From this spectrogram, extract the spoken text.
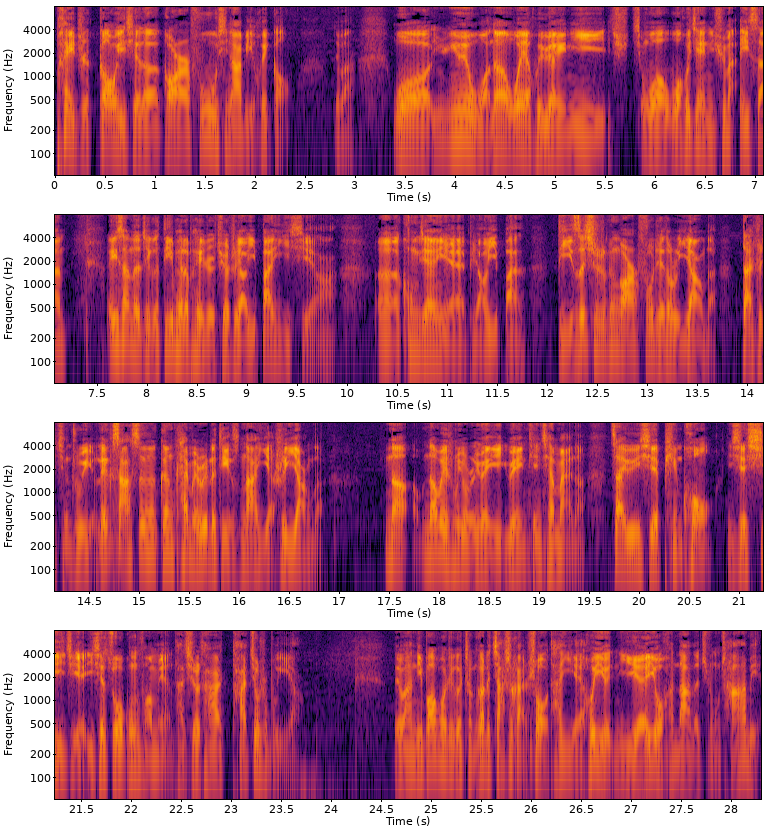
配置高一些的高尔夫性价比会高，对吧？我因为我呢，我也会愿意你，我我会建议你去买 A 三，A 三的这个低配的配置确实要一般一些啊，呃，空间也比较一般，底子其实跟高尔夫这都是一样的，但是请注意，雷克萨斯跟凯美瑞的底子那也是一样的，那那为什么有人愿意愿意添钱买呢？在于一些品控、一些细节、一些做工方面，它其实它它就是不一样。对吧？你包括这个整个的驾驶感受，它也会有也有很大的这种差别，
